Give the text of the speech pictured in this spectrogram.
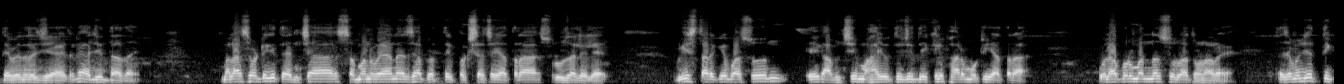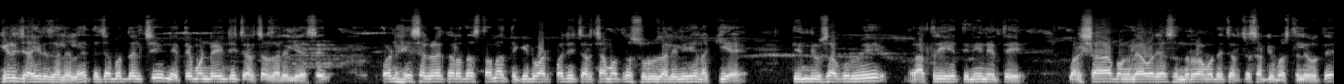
देवेंद्रजी आहेत आणि अजितदादा आहेत. मला असं वाटतं की त्यांच्या समन्वयानं ज्या प्रत्येक पक्षाच्या यात्रा सुरू झालेल्या आहेत वीस तारखेपासून एक आमची महायुतीची देखील फार मोठी यात्रा कोल्हापूरमधनं सुरुवात होणार आहे. त्याच्यामध्ये म्हणजे तिकीट जाहीर झालेलं आहे. त्याच्याबद्दलची नेते मंडळींची चर्चा झालेली असेल पण हे सगळं करत असताना तिकीट वाटपाची चर्चा मात्र सुरू झालेली हे नक्की आहे. तीन दिवसापूर्वी रात्री हे तिन्ही नेते वर्षा बंगल्यावर या संदर्भामध्ये चर्चेसाठी बसलेले होते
